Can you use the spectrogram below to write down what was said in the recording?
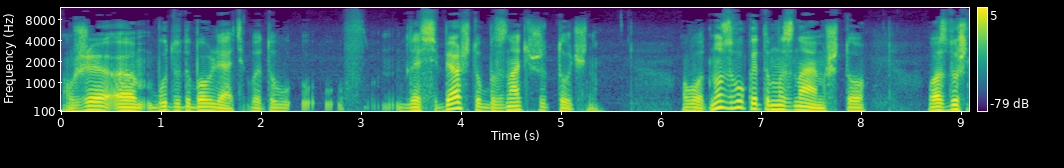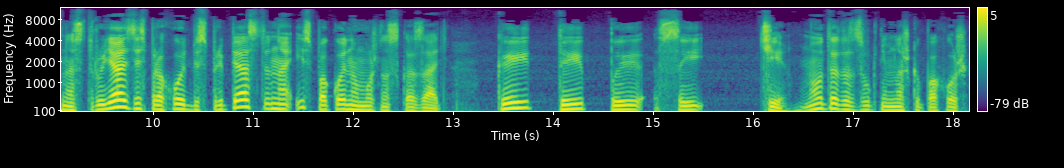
уже э, буду добавлять в это для себя, чтобы знать уже точно. Вот. Но звук это мы знаем, что воздушная струя здесь проходит беспрепятственно и спокойно можно сказать «ки, ты, пы, сы, ти». Ну вот этот звук немножко похож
